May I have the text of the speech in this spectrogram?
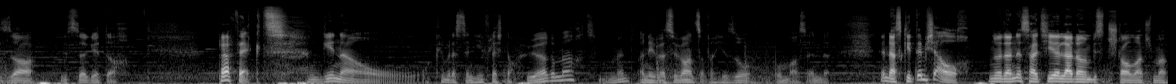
So, ist der geht doch. Perfekt. Genau. Können wir das denn hier vielleicht noch höher gemacht? Moment. Ah ne, wir machen es einfach hier so. Bumm, aus Ende. Denn das geht nämlich auch. Nur dann ist halt hier leider ein bisschen Stau manchmal.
